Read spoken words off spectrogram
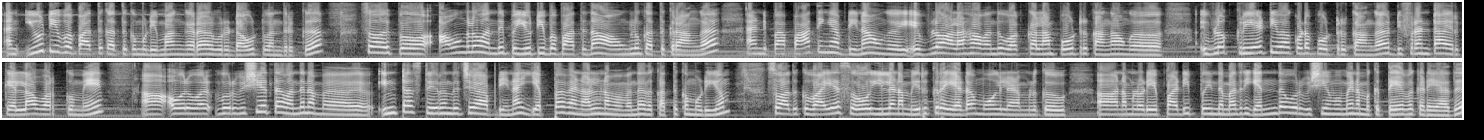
அண்ட் யூடியூப்பை பார்த்து கற்றுக்க முடியுமாங்கிற ஒரு டவுட் வந்திருக்கு. ஸோ இப்போது அவங்களும் வந்து இப்போ யூடியூப்பை பார்த்து தான் அவங்களும் கற்றுக்குறாங்க அண்ட் இப்போ பார்த்தீங்க அப்படின்னா அவங்க எவ்வளோ அழகாக வந்து ஒர்க்கெல்லாம் போட்டிருக்காங்க. அவங்க இவ்வளோ க்ரியேட்டிவாக கூட போட்டிருக்காங்க. டிஃப்ரெண்ட்டாக இருக்குது எல்லா ஒர்க்குமே ஒரு ஒரு- விஷயத்தை விஷயத்த வந்து நம்ம இன்ட்ரெஸ்ட் இருந்துச்சு அப்படின்னா எப்போ வேணாலும் நம்ம வந்து அதை கற்றுக்க முடியும். ஸோ அதுக்கு வயசோ இல்லை நம்ம இருக்கிற இடமோ இல்லை நம்மளுக்கு நம்மளுடைய ப படிப்பு இந்த மாதிரி எந்த ஒரு விஷயமுமே நமக்கு தேவை கிடையாது.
